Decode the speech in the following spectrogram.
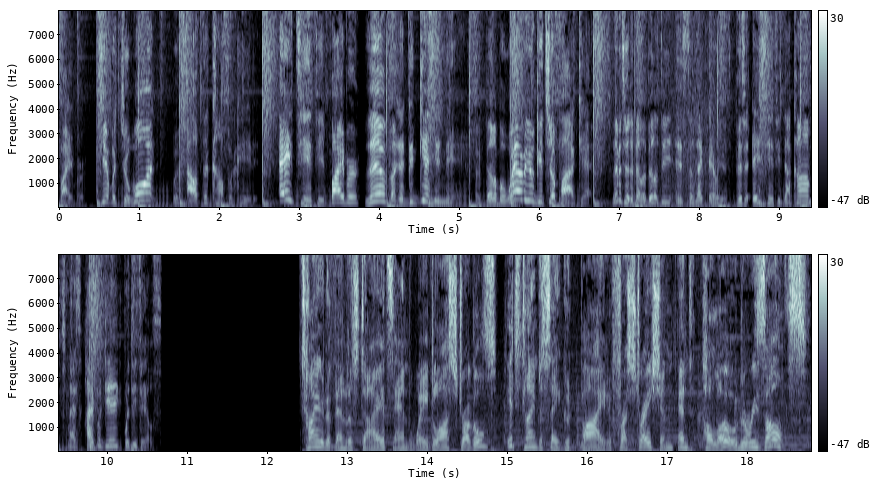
Fiber. Get what you want without the complicated. AT&T Fiber, live like a gigillionaire. Available wherever you get your podcast. Limited availability in select areas. Visit AT&T.com slash hypergig for details. Tired of endless diets and weight loss struggles? It's time to say goodbye to frustration and hello to results.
